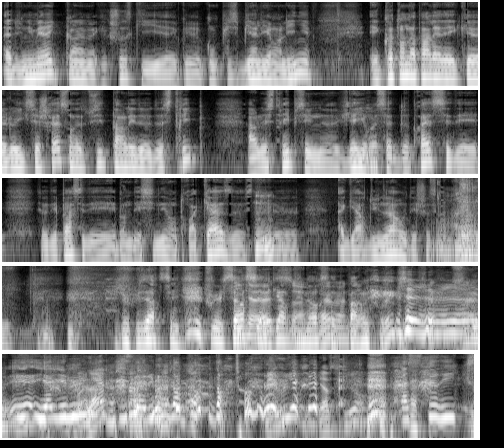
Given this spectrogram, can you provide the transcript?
à du numérique quand même, à quelque chose qui, euh, que- qu'on puisse bien lire en ligne. Et quand on a parlé avec euh, Loïc Sécheresse, on a tout de suite parlé de, de strip. Alors le strip, c'est une vieille recette de presse. C'est des, au départ, c'est des bandes dessinées en trois cases, style euh, à Gare du Nord ou des choses comme Ouais. ça. Je, voulais savoir si, je voulais savoir si Peanuts, Gare du Nord ouais, ça ouais, te parlait. Je- je- Il y, a- il y a une Voilà. lumière qui s'est allumée dans ton, dans ton Mais oui, bien sûr. Astérix.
